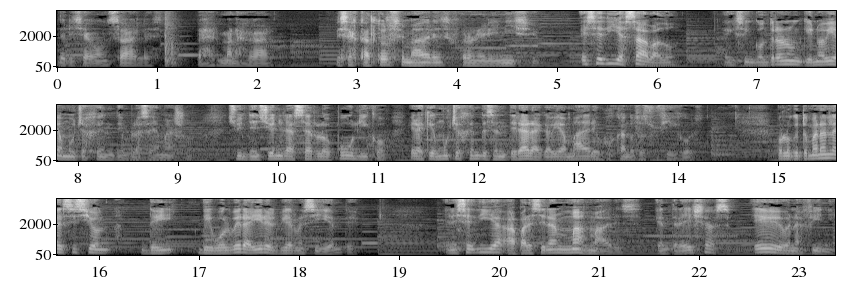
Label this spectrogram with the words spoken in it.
Delicia González, las hermanas Gard. Esas 14 madres fueron el inicio. Ese día sábado se encontraron que no había mucha gente en Plaza de Mayo. Su intención era hacerlo público, era que mucha gente se enterara que había madres buscando a sus hijos. Por lo que tomaron la decisión de, de volver a ir el viernes siguiente. En ese día aparecerán más madres, entre ellas Eve Bonafini,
